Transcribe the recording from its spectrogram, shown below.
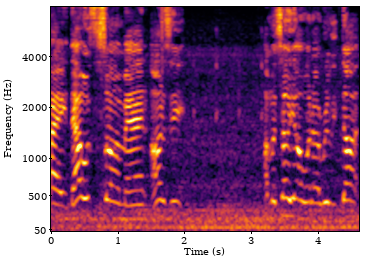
Alright, that was the song, man. Honestly, I'm gonna tell y'all what I really thought.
